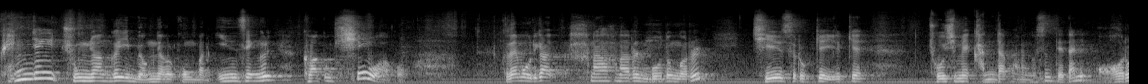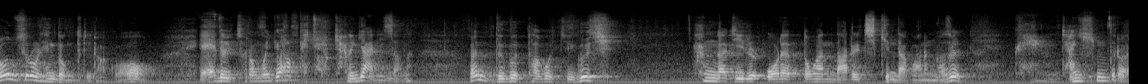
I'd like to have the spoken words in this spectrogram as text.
굉장히 중요한 거이 명리학을 공부하는 인생을 그만큼 심오하고 그 다음에 우리가 하나하나를 모든 거를 지혜스럽게 이렇게 조심해 간다고 하는 것은 대단히 어른스러운 행동들이라고 애들처럼 뭐 이렇게 저렇게 하는 게 아니잖아 느긋하고 지그시 한 가지 일을 오랫동안 나를 지킨다고 하는 것을 굉장히 힘들어요.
